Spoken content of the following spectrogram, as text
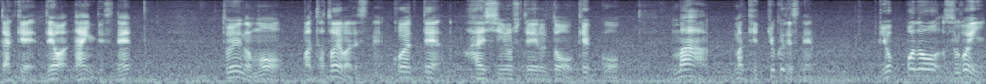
だけではないんですね。というのも、まあ、例えばですねこうやって配信をしていると結構、まあ、まあ結局ですねよっぽどすごい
